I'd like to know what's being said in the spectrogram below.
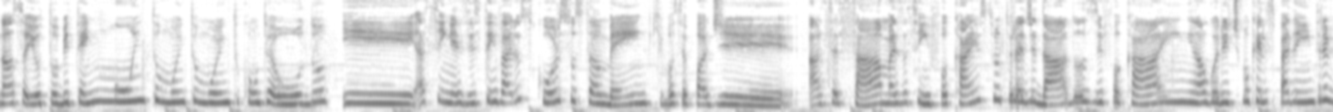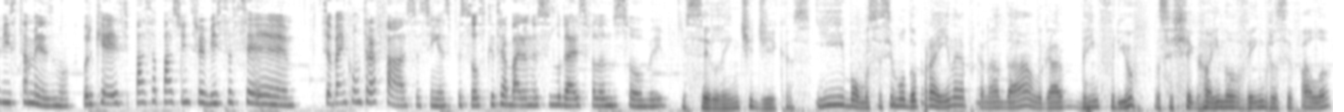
nossa, YouTube tem muito, muito, muito conteúdo. E, assim, existem vários cursos também que você pode acessar, mas, assim, focar em estrutura de dados e focar em algoritmo que eles pedem em entrevista mesmo. Porque esse passo a passo de entrevista você você vai encontrar fácil, assim, as pessoas que trabalham nesses lugares falando sobre. Excelente dicas. E, bom, você se mudou pra ir, né, pro Canadá, um lugar bem frio. Você chegou aí em novembro, você falou.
